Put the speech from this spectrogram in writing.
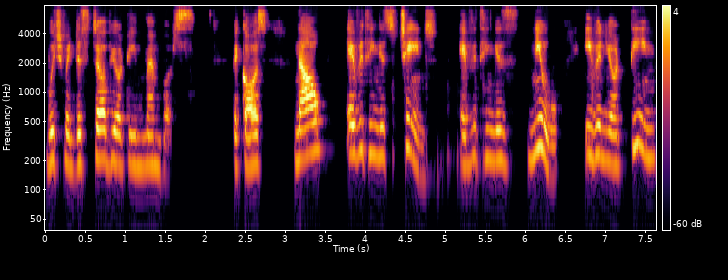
which may disturb your team members because now everything is changed, everything is new. Even your team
